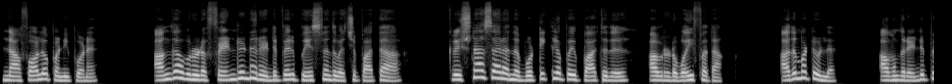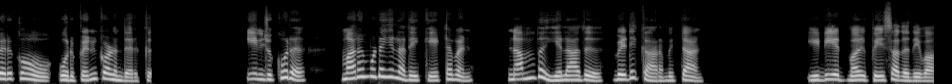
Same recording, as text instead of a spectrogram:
நான் ஃபாலோ பண்ணி போனேன். அங்க அவரோட ஃப்ரெண்டுன்னு ரெண்டு பேர் பேசுனதை வச்சு பார்த்தா கிருஷ்ணா சார் அந்த பொட்டிக்ல போய் பார்த்தது அவரோட ஒய்ஃபை தான். அது மட்டும் இல்ல அவங்க ரெண்டு பேருக்கும் ஒரு பெண் குழந்தை இருக்கு. என்று கூற மறுமுடையில் அதை கேட்டவன் நம்ப இயலாது வெடிக்க ஆரம்பித்தான். இடியட் மாதிரி பேசாத தேவா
